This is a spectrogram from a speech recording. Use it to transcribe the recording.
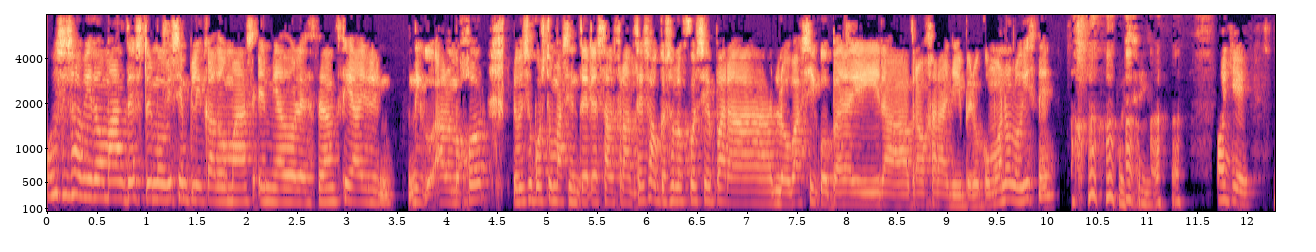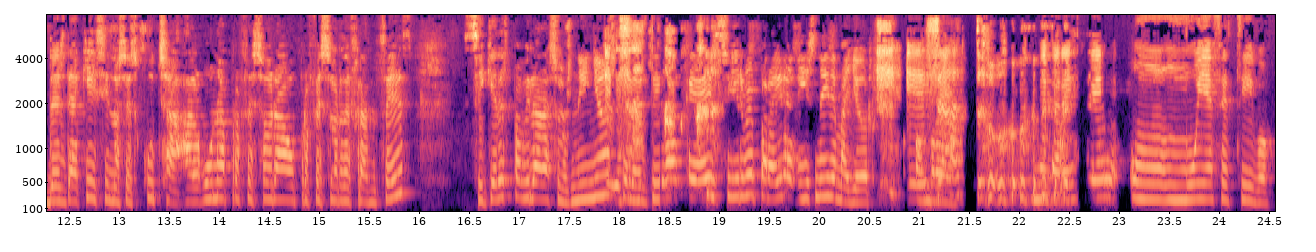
hubiese sabido más de esto y me hubiese implicado más en mi adolescencia, y, digo, a lo mejor le hubiese puesto más interés al francés, aunque solo fuese para lo básico para ir a trabajar allí. Pero como no lo hice, Pues sí. Oye, desde aquí, si nos escucha alguna profesora o profesor de francés, si quiere espabilar a sus niños, que les diga que sirve para ir a Disney de mayor. Exacto. Me parece un- muy efectivo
